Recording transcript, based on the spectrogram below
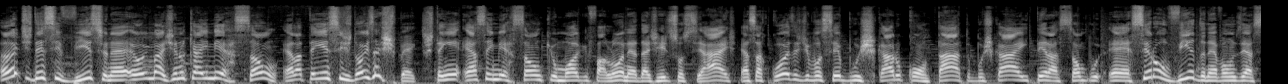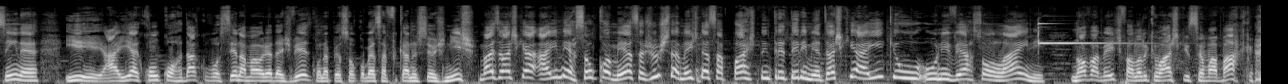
antes desse vício, né, eu imagino que a imersão, ela tem esses dois aspectos. Tem essa imersão que o Mogli falou, né, das redes sociais, essa coisa de você buscar o contato, buscar a interação, é, ser ouvido, né, vamos dizer assim, né, e aí é concordar com você na maioria das vezes, quando a pessoa começa a ficar nos seus nichos. Mas eu acho que a, a imersão começa justamente nessa parte do entretenimento. Eu acho que é aí que o, o universo online, novamente falando que eu acho que isso é uma marca,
